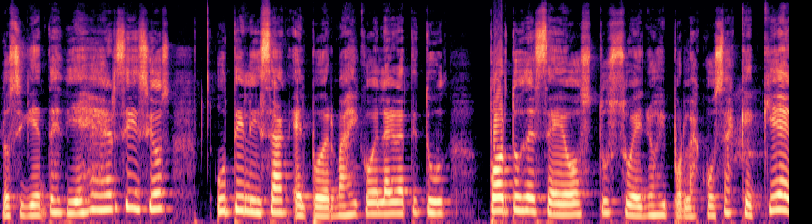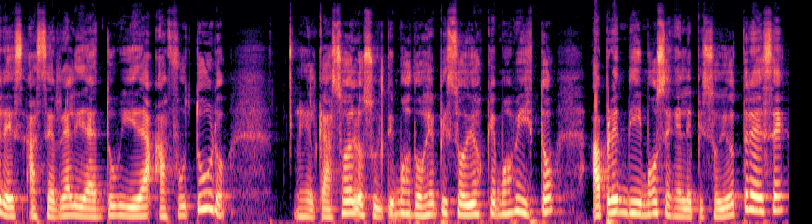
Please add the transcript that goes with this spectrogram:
Los siguientes 10 ejercicios utilizan el poder mágico de la gratitud por tus deseos, tus sueños y por las cosas que quieres hacer realidad en tu vida a futuro. En el caso de los últimos dos episodios que hemos visto, aprendimos en el episodio 13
